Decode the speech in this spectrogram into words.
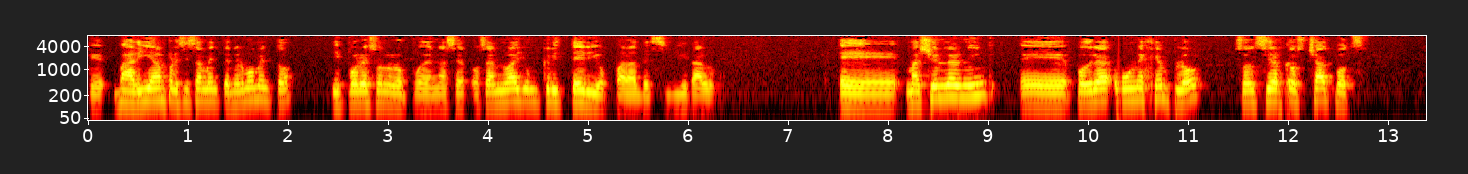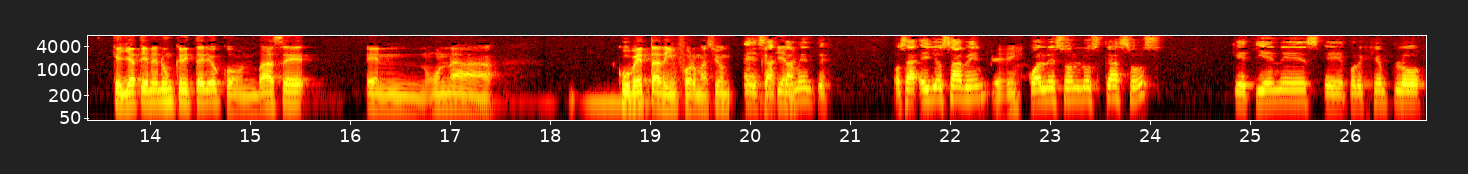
que varían precisamente en el momento y por eso no lo pueden hacer. O sea, no hay un criterio para decidir algo. Eh, machine Learning, eh, podría, un ejemplo son ciertos chatbots. Que ya tienen un criterio con base en una cubeta de información. Exactamente. O sea, ellos saben cuáles son los casos que tienes, eh, por ejemplo,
